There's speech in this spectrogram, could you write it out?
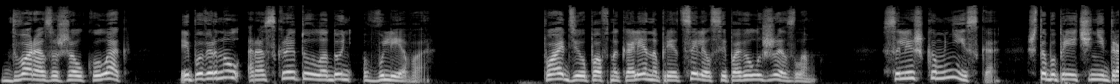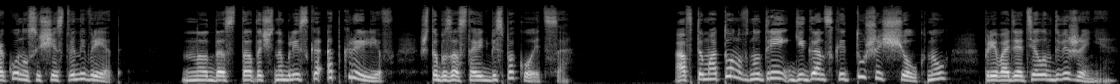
два раза сжал кулак и повернул раскрытую ладонь влево. Падди, упав на колено, прицелился и повел жезлом. Слишком низко, чтобы причинить дракону существенный вред, но достаточно близко от крыльев, чтобы заставить беспокоиться. Автоматон внутри гигантской туши щелкнул, приводя тело в движение.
